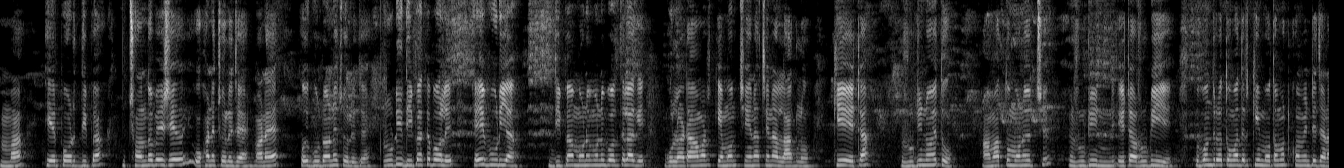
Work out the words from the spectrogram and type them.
মা, এরপর দীপা ছন্দবেশে ওখানে চলে যায়। মানে ওই গুডাউনে চলে যায়। রুডি দীপাকে বলে, এই বুড়িয়া। দীপা মনে মনে বলতে লাগে, গোলাটা আমার কেমন চেনা চেনা লাগল। কে এটা? রুডি নয় তো? আমার তো মনে হচ্ছে রুডি এটা রুডি তো বন্ধুরা তোমাদের কি মতামত কমেন্টে জানা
